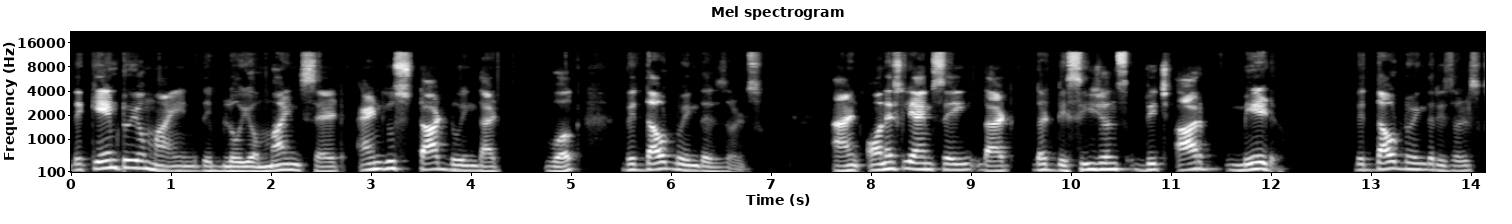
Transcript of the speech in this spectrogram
They came to your mind, they blow your mindset, and you start doing that work without knowing the results. And honestly, I'm saying that the decisions which are made without knowing the results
